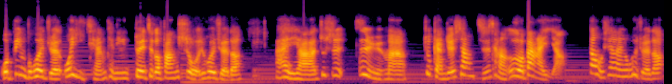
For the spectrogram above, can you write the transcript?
我并不会觉得，我以前肯定对这个方式，我就会觉得，哎呀，就是至于吗？就感觉像职场恶霸一样。但我现在就会觉得，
